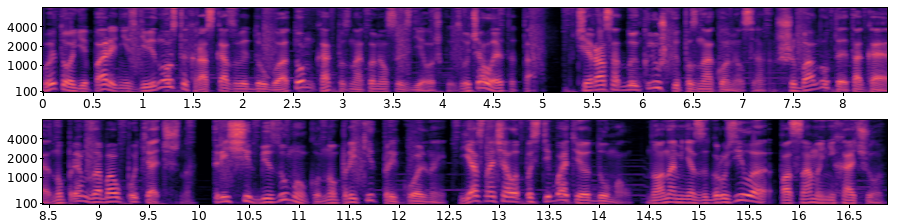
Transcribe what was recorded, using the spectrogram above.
В итоге парень из 90-х рассказывает другу о том, как познакомился с девушкой. Звучало это так. Вчера с одной клюшкой познакомился. Шибанутая такая, ну прям забав путячечно. Трещит без умолку, но прикид прикольный. Я сначала постебать ее думал, но она меня загрузила по самой не хочу.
